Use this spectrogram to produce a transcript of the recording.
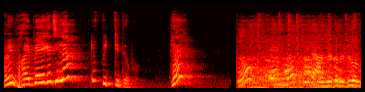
আমি ভয় পেয়ে গেছিলাম? কি পিট্টি দেবো। হ্যাঁ? বেশি গল্প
